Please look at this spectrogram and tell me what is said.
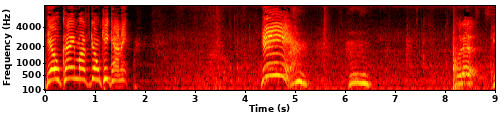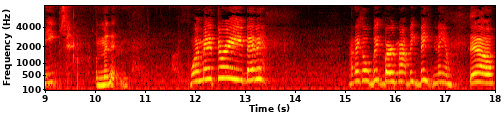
The old cane monster gonna kick on it. Yeah! what up, peeps? A minute. One minute three, baby. I think old Big Bird might be beating them. Yeah.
